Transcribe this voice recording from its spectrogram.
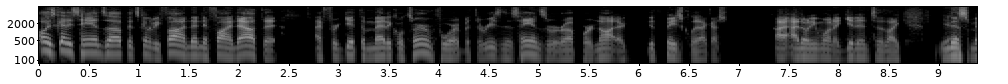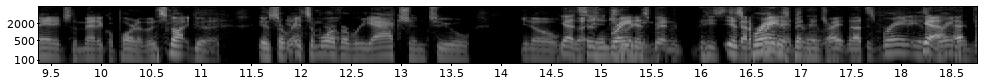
oh, he's got his hands up, it's going to be fine. Then they find out that I forget the medical term for it, but the reason his hands were up were not. It's basically like a. I, I don't even want to get into like yeah. mismanage the medical part of it. It's not good. It's a yeah, it's a more no. of a reaction to you know, yeah, his brain has been he's his brain, brain, has injury, been injured, right? That's his brain. His yeah, brain and,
